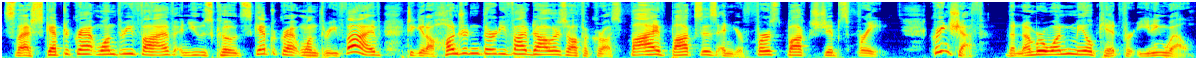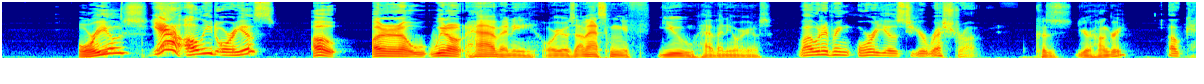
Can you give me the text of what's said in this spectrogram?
slash skepticrat135 and use code skepticrat135 to get $135 off across five boxes and your first box ships free. Green Chef, the number one meal kit for eating well. Oreos? Yeah, I'll eat Oreos. Oh, I don't know. We don't have any Oreos. I'm asking if you have any Oreos Why would I bring Oreos to your restaurant? because you're hungry. Okay.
